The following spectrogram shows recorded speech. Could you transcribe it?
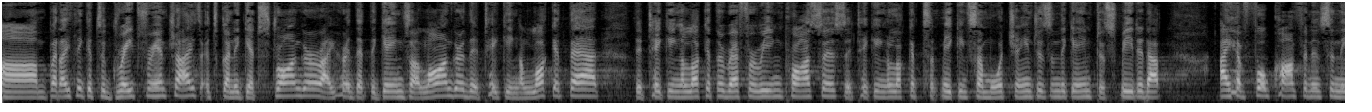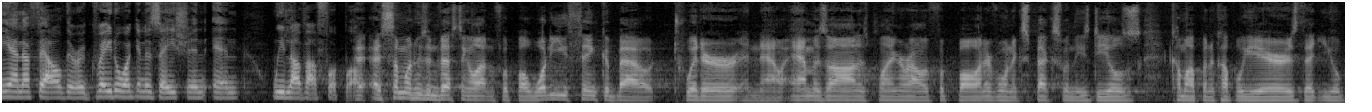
Um, but I think it's a great franchise. It's going to get stronger. I heard that the games are longer. They're taking a look at that. They're taking a look at the refereeing process. They're taking a look at some, making some more changes in the game to speed it up. I have full confidence in the NFL. They're a great organization, and we love our football. As someone who's investing a lot in football, what do you think about Twitter and now Amazon is playing around with football, and everyone expects when these deals come up in a couple years that you'll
